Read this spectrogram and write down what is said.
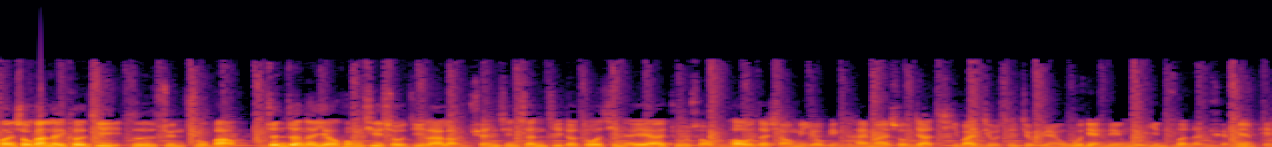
欢迎收看雷科技资讯速报。真正的遥控器手机来了，全新升级的多星 AI 助手 Pro 在小米有品开卖，售价七百九十九元，五点零五英寸的全面屏，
